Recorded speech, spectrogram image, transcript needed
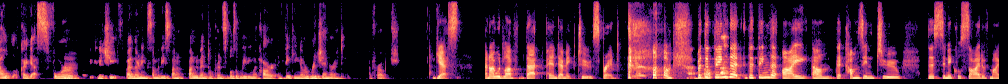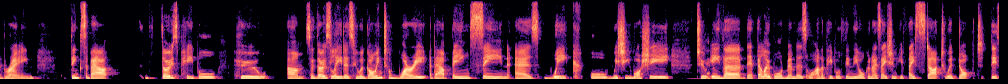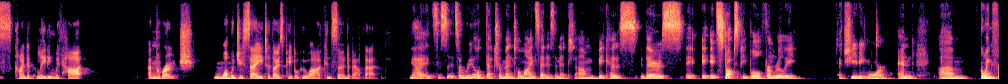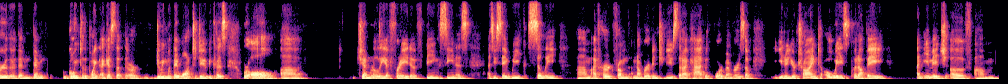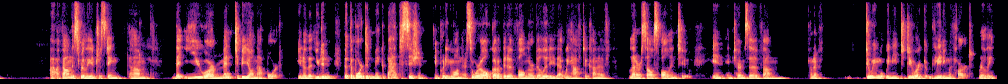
outlook i guess for hmm. what you can achieve by learning some of these fun, fundamental principles of leading with heart and thinking of a regenerative approach. Yes and i would love that pandemic to spread. Um, but the thing that the thing that i um, that comes into the cynical side of my brain thinks about those people who um, so those leaders who are going to worry about being seen as weak or wishy-washy to yeah. either their fellow board members or other people within the organization if they start to adopt this kind of leading with heart mm. approach mm. what would you say to those people who are concerned about that yeah, it's just, it's a real detrimental mindset, isn't it? Um, because there's it, it stops people from really achieving more and um, going further than than going to the point, I guess, that they're doing what they want to do. Because we're all uh, generally afraid of being seen as, as you say, weak, silly. Um, I've heard from a number of interviews that I've had with board members of, you know, you're trying to always put up a an image of um, I found this really interesting um, that you are meant to be on that board. You know that you didn't that the board didn't make a bad decision in putting you on there. So we're all got a bit of vulnerability that we have to kind of let ourselves fall into in in terms of um, kind of doing what we need to do or leading with heart. Really,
